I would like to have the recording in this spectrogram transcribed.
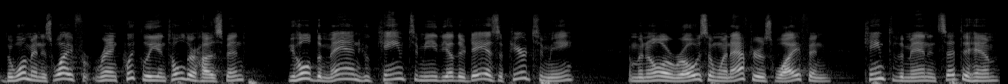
the woman, his wife, ran quickly and told her husband, Behold, the man who came to me the other day has appeared to me. And Manoah rose and went after his wife and came to the man and said to him,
